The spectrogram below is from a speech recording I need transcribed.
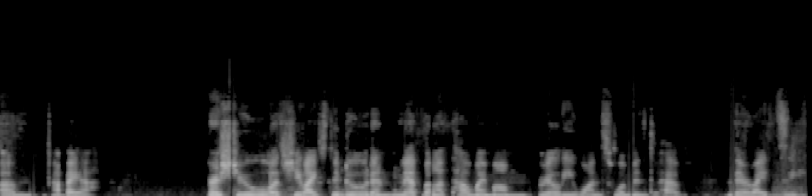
um apa ya pursue what she likes to do dan ngeliat banget how my mom really wants women to have their rights sih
